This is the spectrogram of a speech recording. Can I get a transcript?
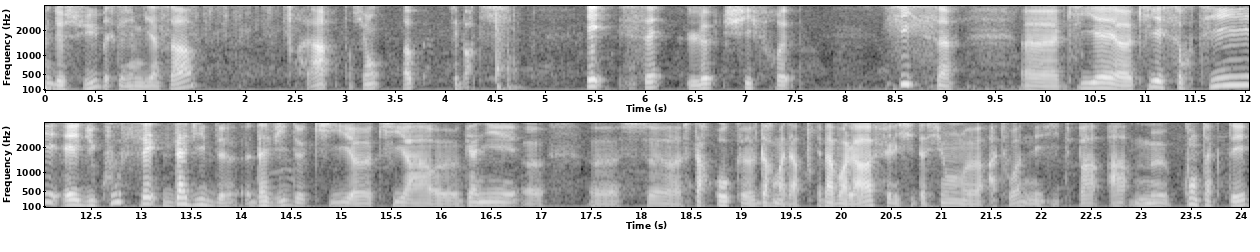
dessus parce que j'aime bien ça. Voilà, attention, hop, c'est parti. Et c'est le chiffre 6 euh, qui, est, euh, qui est sorti, et du coup c'est David, David qui, euh, qui a gagné ce Starhawk d'Armada. Et ben voilà, félicitations à toi, n'hésite pas à me contacter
